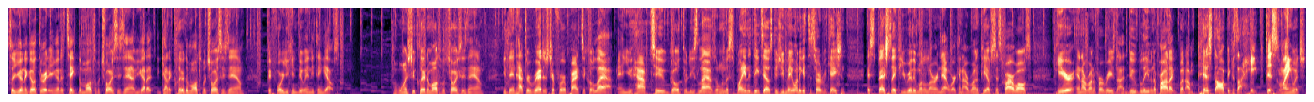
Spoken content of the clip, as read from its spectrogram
So you're gonna go through it and you're gonna take the multiple choice exam. You gotta you gotta clear the multiple choice exam before you can do anything else. Once you clear the multiple choice exam, you then have to register for a practical lab and you have to go through these labs. I'm going to explain the details because you may want to get the certification, especially if you really want to learn network. And I run pfSense firewalls here and I run it for a reason. I do believe in the product, but I'm pissed off because I hate this language.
